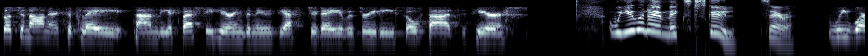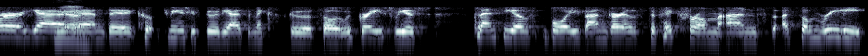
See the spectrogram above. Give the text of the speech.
such an honour to play Sandy, especially hearing the news yesterday. It was really so sad to hear it. Were you in a mixed school, Sarah? We were, yeah, Yeah. and the community school, yeah, is a mixed school, so it was great. We had plenty of boys and girls to pick from, and s- some really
